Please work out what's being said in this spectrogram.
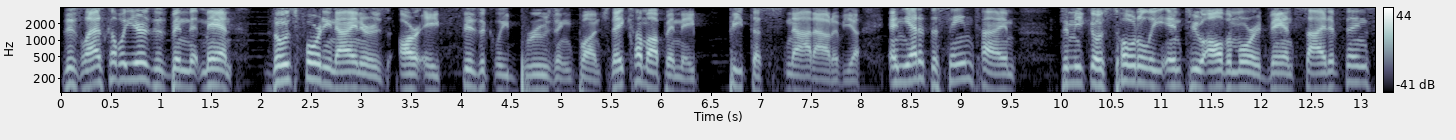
this last couple years has been that, man, those 49ers are a physically bruising bunch. They come up and they beat the snot out of you. And yet at the same time, DeMeco's totally into all the more advanced side of things.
